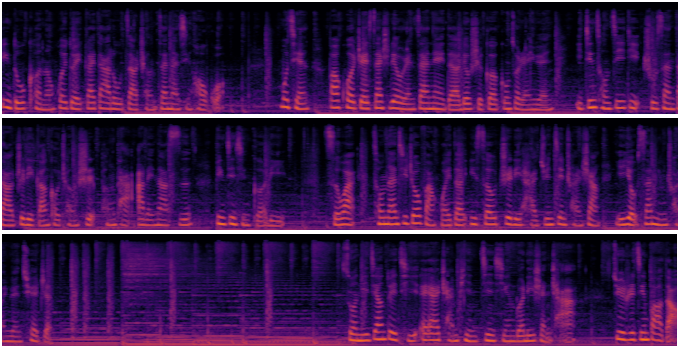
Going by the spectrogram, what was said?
病毒可能会对该大陆造成灾难性后果。目前，包括这三十六人在内的六十个工作人员已经从基地疏散到智利港口城市蓬塔阿雷纳斯，并进行隔离。此外，从南极洲返回的一艘智利海军舰船上也有三名船员确诊。索尼将对其 AI 产品进行伦理审查。据日经报道，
